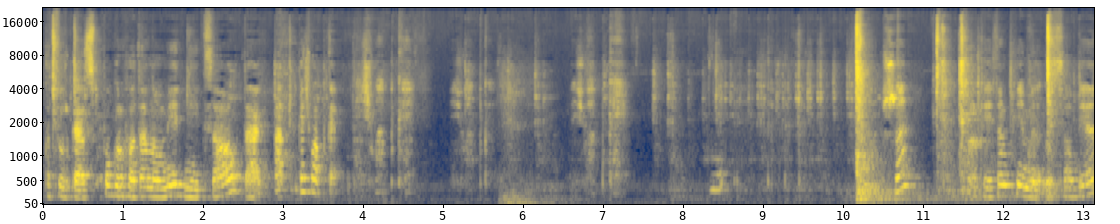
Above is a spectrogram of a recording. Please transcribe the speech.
kocurka z pogruchotaną miednicą, tak? A, weź łapkę, weź łapkę, weź łapkę, weź łapkę. Nie. Tak, tak, tak. Dobrze. Ok, zamkniemy go sobie.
